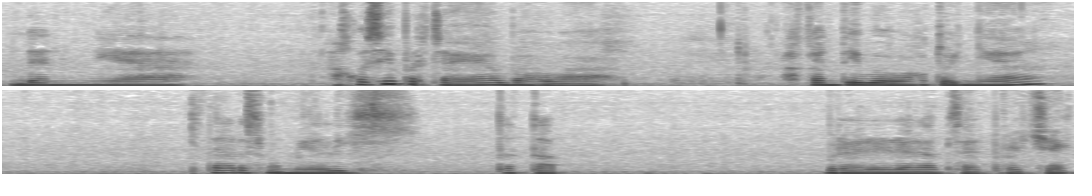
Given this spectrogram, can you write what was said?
Dan ya aku sih percaya bahwa akan tiba waktunya kita harus memilih tetap berada dalam side project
